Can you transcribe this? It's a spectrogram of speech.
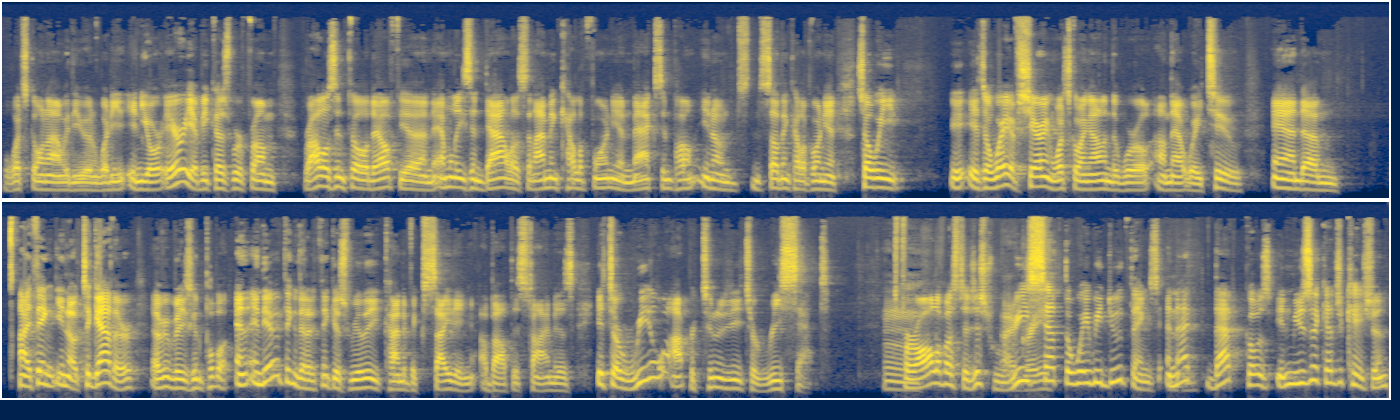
what's going on with you and what you, in your area because we're from Rollo's in Philadelphia and Emily's in Dallas and I'm in California and Mac's in you know in Southern California. So we it's a way of sharing what's going on in the world on that way too. And um, I think you know together everybody's going to pull. And, and the other thing that I think is really kind of exciting about this time is it's a real opportunity to reset. Mm. For all of us to just I reset agree. the way we do things, and that that goes in music education,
